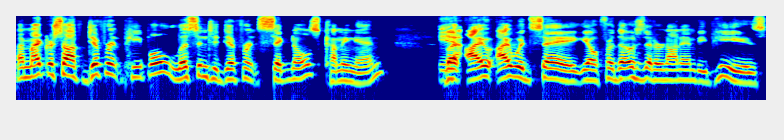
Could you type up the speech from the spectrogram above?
and microsoft different people listen to different signals coming in but I I would say, you know, for those that are not MVPs,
